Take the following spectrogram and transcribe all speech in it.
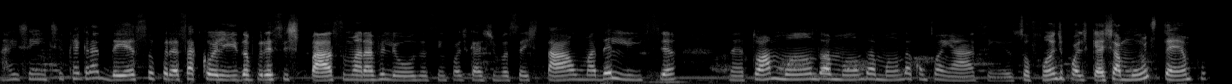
Ai, gente, eu que agradeço por essa acolhida, por esse espaço maravilhoso, assim, o podcast de vocês está uma delícia, né? Tô amando, amando, amando acompanhar, assim, eu sou fã de podcast há muito tempo,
